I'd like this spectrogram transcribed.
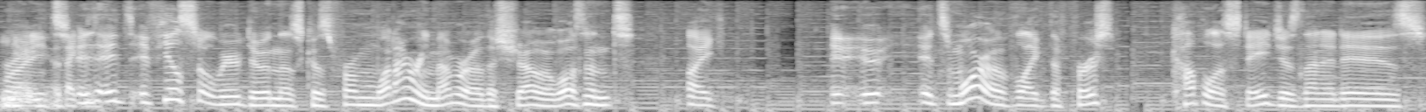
you know, Right. like- it, it, it feels so weird doing this because from what I remember of the show, it wasn't like it, it, it's more of like the first couple of stages than it is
